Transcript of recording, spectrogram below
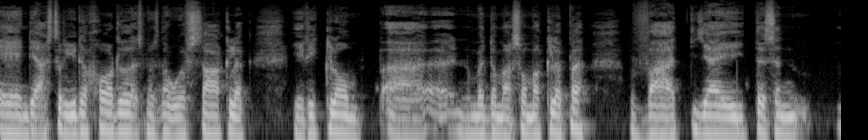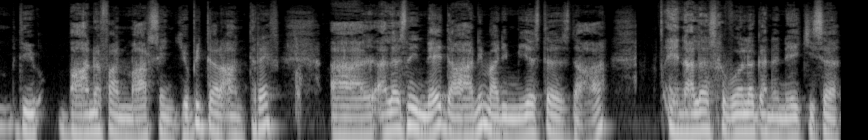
en die asteroïde gordel is mos nou hoofsaaklik hierdie klomp uh noem dit nou maar sommer klippe wat jy tussen die bane van Mars en Jupiter aantref. Uh hulle is nie net daar nie, maar die meeste is daar en hulle is gewoonlik in 'n netjiese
